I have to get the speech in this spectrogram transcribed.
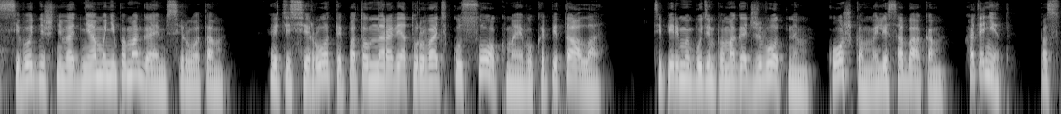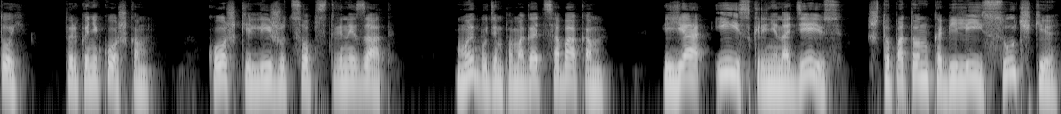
с сегодняшнего дня мы не помогаем сиротам. Эти сироты потом норовят урвать кусок моего капитала. Теперь мы будем помогать животным, кошкам или собакам. Хотя нет, постой, только не кошкам. Кошки лижут собственный зад. Мы будем помогать собакам. И я искренне надеюсь, что потом кобели и сучки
